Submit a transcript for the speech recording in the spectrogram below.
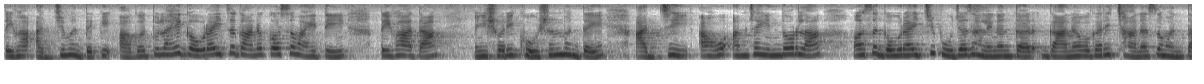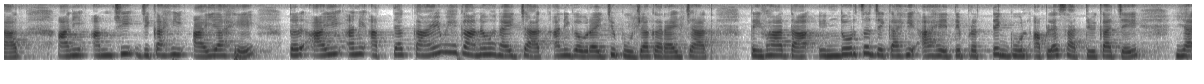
तेव्हा आजी म्हणते की अगं तुला हे गौराईचं गाणं कसं माहिती? तेव्हा आता ईश्वरी खोशून म्हणते आजी अहो आमच्या इंदोरला असं गौराईची पूजा झाल्यानंतर गाणं वगैरे छान असं म्हणतात आणि आमची जी काही आई आहे तर आई आणि आत्या कायम हे गाणं म्हणायच्यात आणि गौराईची पूजा करायच्यात. तेव्हा आता इंदोरचं जे काही आहे ते प्रत्येक गुण आपल्या सात्विकाचे या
